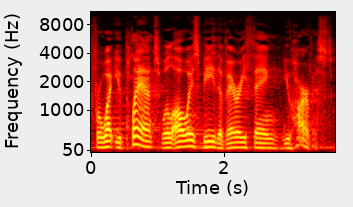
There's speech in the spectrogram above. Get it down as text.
for what you plant will always be the very thing you harvest.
